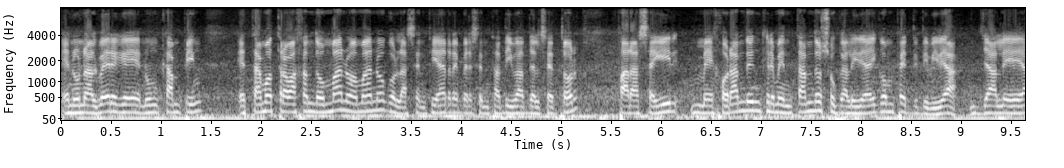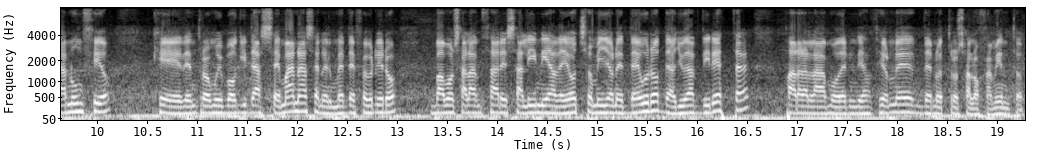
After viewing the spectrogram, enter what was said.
en un albergue, en un camping. Estamos trabajando mano a mano con las entidades representativas del sector para seguir mejorando incrementando su calidad y competitividad. Ya le anuncio que dentro de muy poquitas semanas, en el mes de febrero, vamos a lanzar esa línea de 8 millones de euros de ayudas directas para la modernización de nuestros alojamientos.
